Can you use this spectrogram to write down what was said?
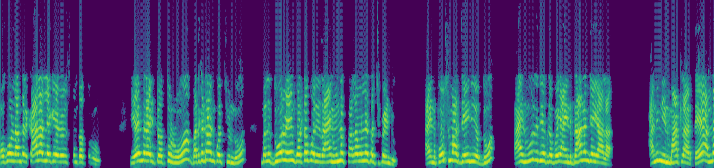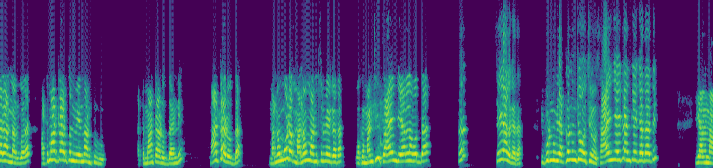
మగోళ్ళు అందరు కాలర్లకి వేసుకుంటూ వస్తుర్రు ఏంద్రా ఇటు వస్తుర్రు బతకడానికి వచ్చిండు. మళ్ళీ దూరం ఏం కొట్టపోలేదు. ఆయన ఉన్న స్థలంలోనే చచ్చిపోయిండు. ఆయన పోస్ట్ మార్క్ చేయనియొద్దు. ఆయన ఊరికి తీసుకుపోయి ఆయన దానం చేయాలా అని నేను మాట్లాడితే అందరూ అన్నారు కదా అటు మాట్లాడుతున్న ఏందో అంటుర్రు? అట్ట మాట్లాడొద్దా అండి? మాట్లాడొద్దా? మనం కూడా మనం మనుషులమే కదా. ఒక మనిషికి సాయం చేయాలన్నా వద్దా? చేయాలి కదా. ఇప్పుడు నువ్వు ఎక్కడి నుంచో వచ్చినావు? సాయం చేయడానికే కదా అది? ఇవాళ నా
